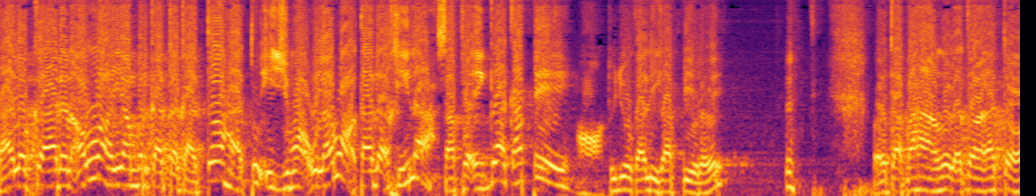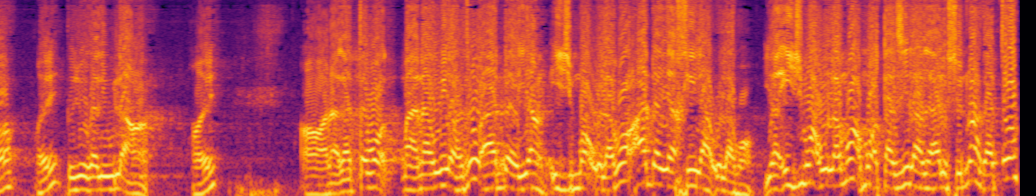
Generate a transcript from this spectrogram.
kalau keadaan Allah yang berkata-kata ha tu ijma ulama tak ada khilaf. Siapa engkar kafir ha tujuh kali kafir oi kalau tak faham kau tak tahu nak kata. Oi? Tujuh kali ulang oi? Oh, nak kata maknawiyah tu ada yang ijma' ulama, ada yang khilaf ulama. Yang ijma' ulama, Mu'tazilah dan Ahlussunnah kata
